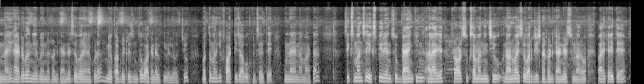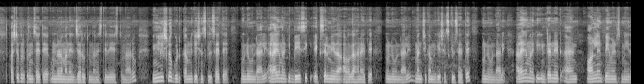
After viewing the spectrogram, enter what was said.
ఉన్నాయి. హైదరాబాద్ నియర్ బై ఉన్నటువంటి క్యాండిడేట్స్ ఎవరైనా కూడా మీ యొక్క అప్డేట్ రిజమ్తో వాక్ అండ్ డ్రైవ్కి వెళ్ళవచ్చు. మొత్తం మనకి ఫార్టీ జాబ్ ఓపెనింగ్స్ అయితే ఉన్నాయన్నమాట. సిక్స్ మంత్స్ ఎక్స్పీరియన్స్ బ్యాంకింగ్ అలాగే ఫ్రాడ్స్కి సంబంధించి నాన్ వాయిస్లో వర్క్ చేసినటువంటి క్యాండిడేట్స్ ఉన్నారు. వారికి అయితే ఫస్ట్ ప్రిఫరెన్స్ అయితే ఉండడం అనేది జరుగుతుందని తెలియజేస్తున్నారు. ఇంగ్లీష్లో గుడ్ కమ్యూనికేషన్ స్కిల్స్ అయితే ఉండి ఉండాలి. అలాగే మనకి బేసిక్ ఎక్సెల్ మీద అవగాహన అయితే ఉండి ఉండాలి. మంచి కమ్యూనికేషన్ స్కిల్స్ అయితే ఉండి ఉండాలి. అలాగే మనకి ఇంటర్నెట్ అండ్ ఆన్లైన్ పేమెంట్స్ మీద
